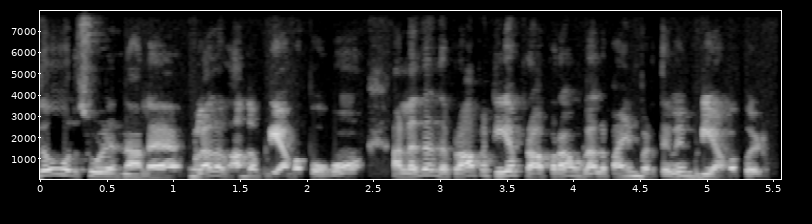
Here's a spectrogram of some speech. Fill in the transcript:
ஏதோ ஒரு சூழல்னால உங்களால வாங்க முடியாம போகும். அல்லது அந்த ப்ராப்பர்ட்டியை ப்ராப்பரா உங்களால பயன்படுத்தவே முடியாம போயிடும்.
